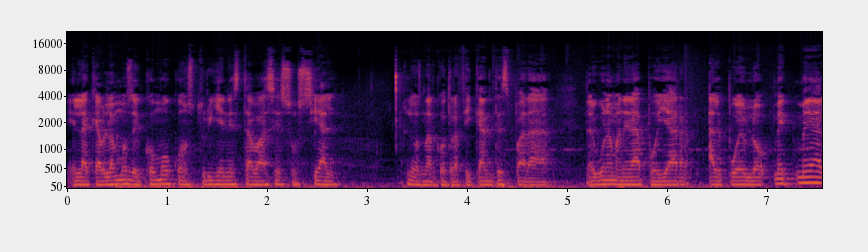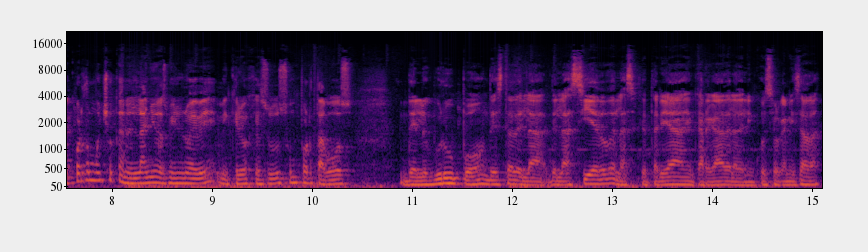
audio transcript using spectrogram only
en la que hablamos de cómo construyen esta base social los narcotraficantes para de alguna manera apoyar al pueblo. Me, acuerdo mucho que en el año 2009, mi querido Jesús, un portavoz del grupo de esta de la, de la CIEDO, de la Secretaría Encargada de la Delincuencia Organizada,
